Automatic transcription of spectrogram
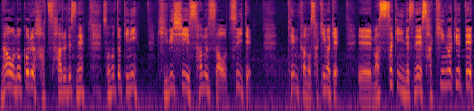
なお残る初春ですね。その時に厳しい寒さをついて、天下の先駆け、えー、真っ先にですね、先駆けて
